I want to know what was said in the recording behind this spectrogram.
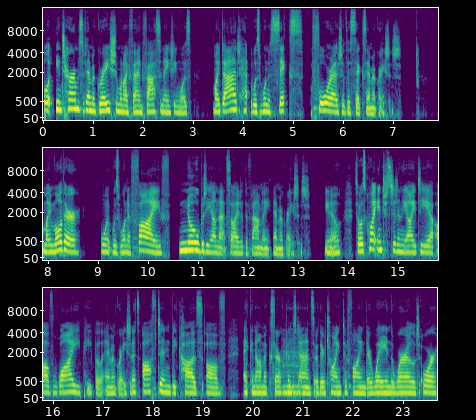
but in terms of immigration what i found fascinating was my dad was one of six four out of the six emigrated my mother was one of five nobody on that side of the family emigrated you know. So I was quite interested in the idea of why people emigrate. And it's often because of economic circumstance mm. or they're trying to find their way in the world or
